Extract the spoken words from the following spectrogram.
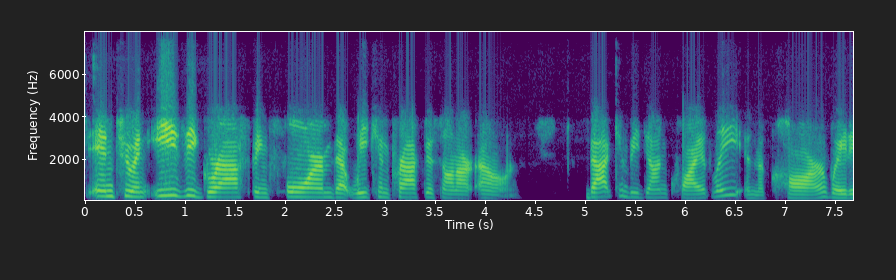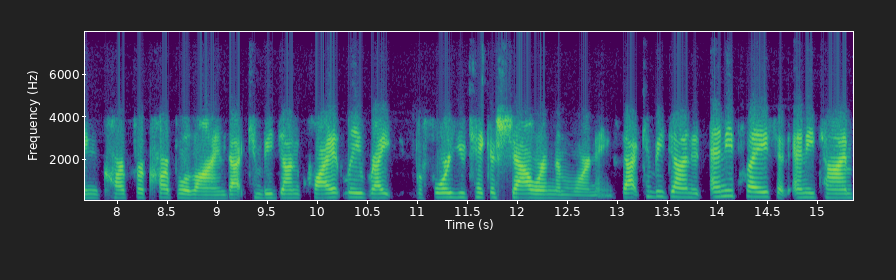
into an easy grasping form that we can practice on our own. That can be done quietly in the car, waiting car for carpool line. That can be done quietly right before you take a shower in the mornings. That can be done at any place, at any time.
